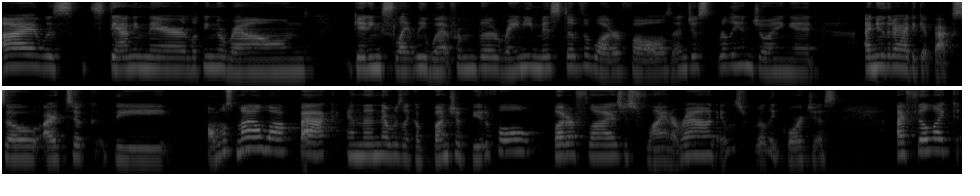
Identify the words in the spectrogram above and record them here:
I was standing there looking around, getting slightly wet from the rainy mist of the waterfalls, and just really enjoying it, I knew that I had to get back. So I took the almost mile walk back, and then there was like a bunch of beautiful butterflies just flying around. It was really gorgeous. I feel like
